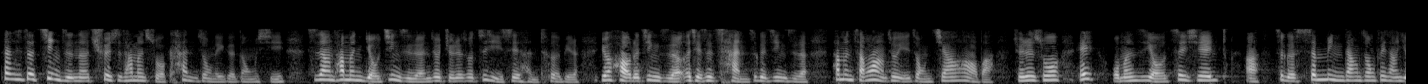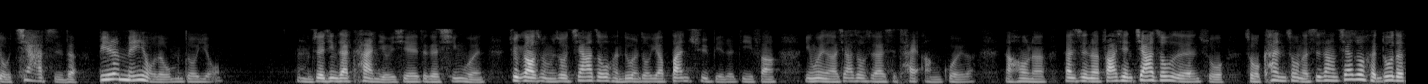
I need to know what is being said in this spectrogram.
但是这镜子呢，却是他们所看重的一个东西。是让，他们有镜子的人就觉得说自己是很特别的，有好的镜子的，而且是产这个镜子的。他们往往就有一种骄傲吧，觉得说，哎，我们有这些啊，这个生命当中非常有价值的，别人没有的，我们都有。我们最近在看有一些这个新闻，就告诉我们说，加州很多人都要搬去别的地方，因为呢，加州实在是太昂贵了。然后呢，但是呢，发现加州的人所所看重的，是让加州很多的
